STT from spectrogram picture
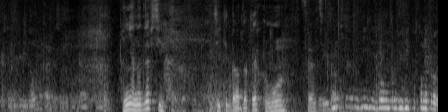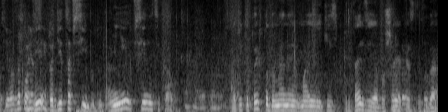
Хочете бути відомими, так, що запам'ятаєте? Ні, не для всіх. Тільки да, для тих, кому це цікаво. Візьміть з голим пробіжіть по 100 метровці, вас заповнять Тоді, всі. тоді це всі будуть, а мені всі не цікаво. А тільки той, хто до мене має якісь претензії або ще якась. Да.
